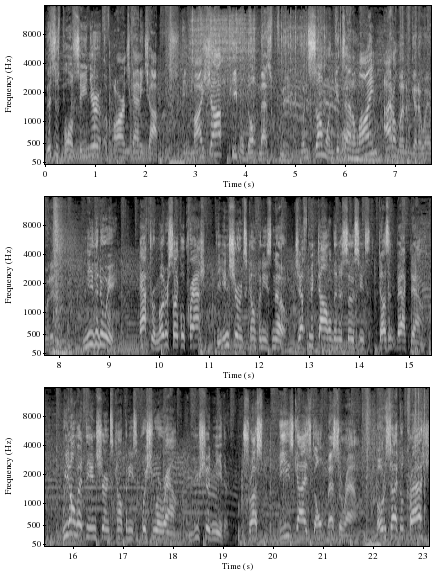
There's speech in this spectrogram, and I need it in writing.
This is Paul Sr. of Orange County Choppers. In my shop, people don't mess with me. When someone gets out of line, I don't let them get away with it. Neither do we. After a motorcycle crash, the insurance companies know Geoff McDonald and Associates doesn't back down. We don't let the insurance companies push you around, and you shouldn't either. Trust me, these guys don't mess around. Motorcycle crash,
